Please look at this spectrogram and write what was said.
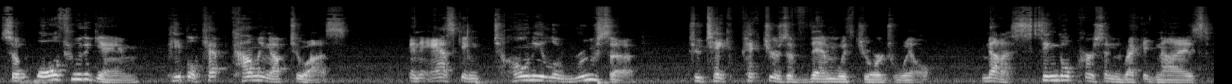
So all through the game, people kept coming up to us and asking Tony La Russa to take pictures of them with George Will. Not a single person recognized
